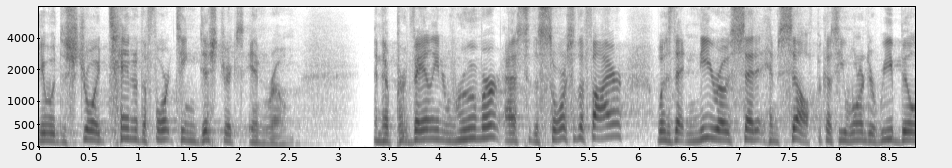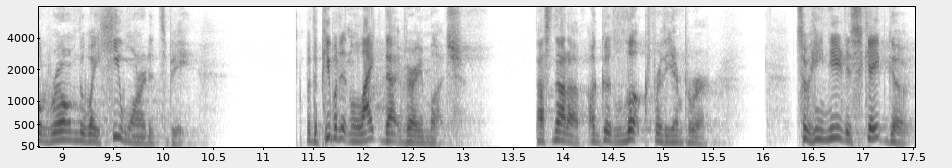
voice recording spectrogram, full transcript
It would destroy 10 of the 14 districts in Rome. And the prevailing rumor as to the source of the fire was that Nero set it himself because he wanted to rebuild Rome the way he wanted it to be. But the people didn't like that very much. That's not a, a good look for the emperor. So he needed a scapegoat.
